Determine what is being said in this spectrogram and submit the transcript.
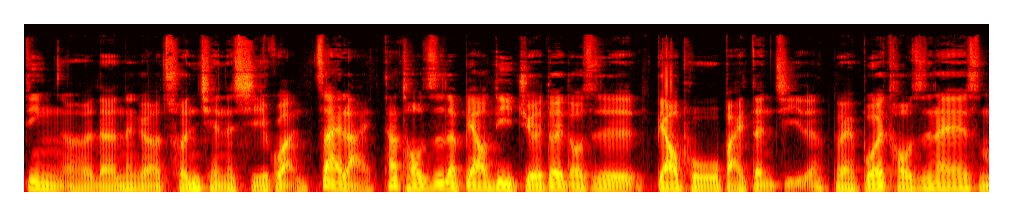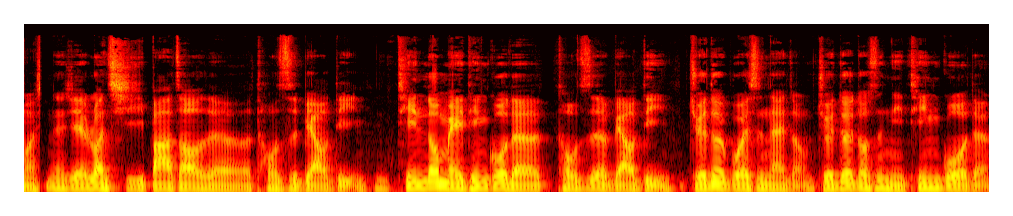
定额的那个存钱的习惯，再来他投资的标的绝对都是标普五百等级的，对，不会投资那些什么那些乱七八糟的投资标的，听都没听过的投资的标的，绝对不会是那种，绝对都是你听过的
